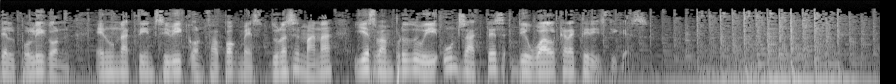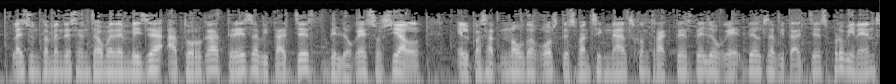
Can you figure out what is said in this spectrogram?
del polígon, en un acte incívic on fa poc més d'una setmana i es van produir uns actes d'igual característiques. L'Ajuntament de Sant Jaume d'Enveja atorga tres habitatges de lloguer social. El passat 9 d'agost es van signar els contractes de lloguer dels habitatges provinents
